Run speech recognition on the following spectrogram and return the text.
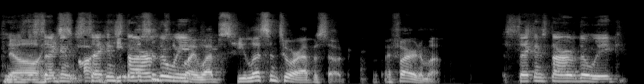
He's the second he's- second star of the week. My webs. He listened to our episode. I fired him up. Second star of the week.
